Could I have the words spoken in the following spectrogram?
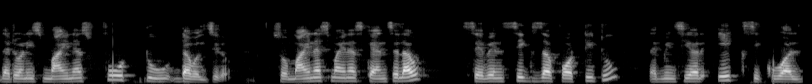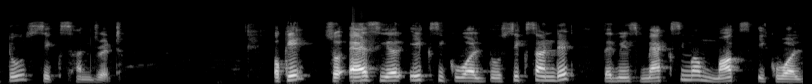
that one is minus 4200 so minus minus cancel out 7 6 are 42 that means here x equal to 600 okay so as here x equal to 600 that means maximum marks equal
